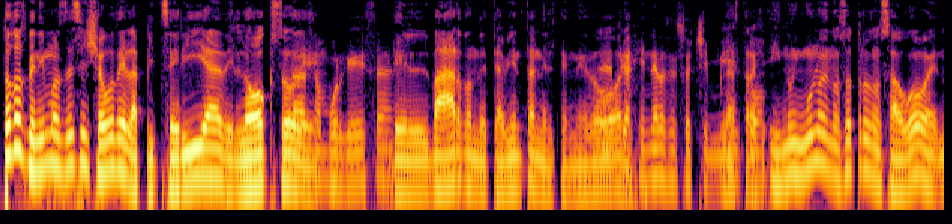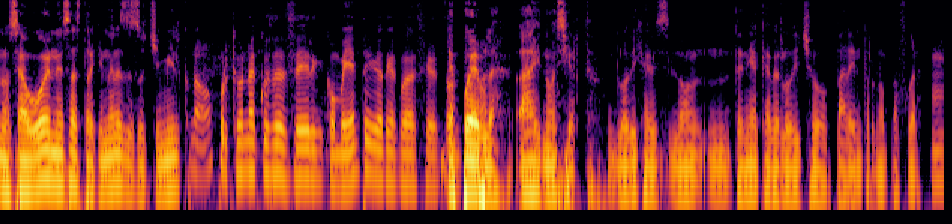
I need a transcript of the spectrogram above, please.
todos venimos de ese show de la pizzería, del Oxxo, Las de- hamburguesas. del bar donde te avientan el de tenedor. trajineros en las Xochimilco. y no- ninguno de nosotros nos ahogó, eh, nos ahogó en esas trajineras de Xochimilco. No, porque una cosa es ser comediante y otra cosa es ser De Puebla. Ay, no es cierto. Lo dije, lo, tenía que haberlo dicho para adentro, no para afuera. Mm.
